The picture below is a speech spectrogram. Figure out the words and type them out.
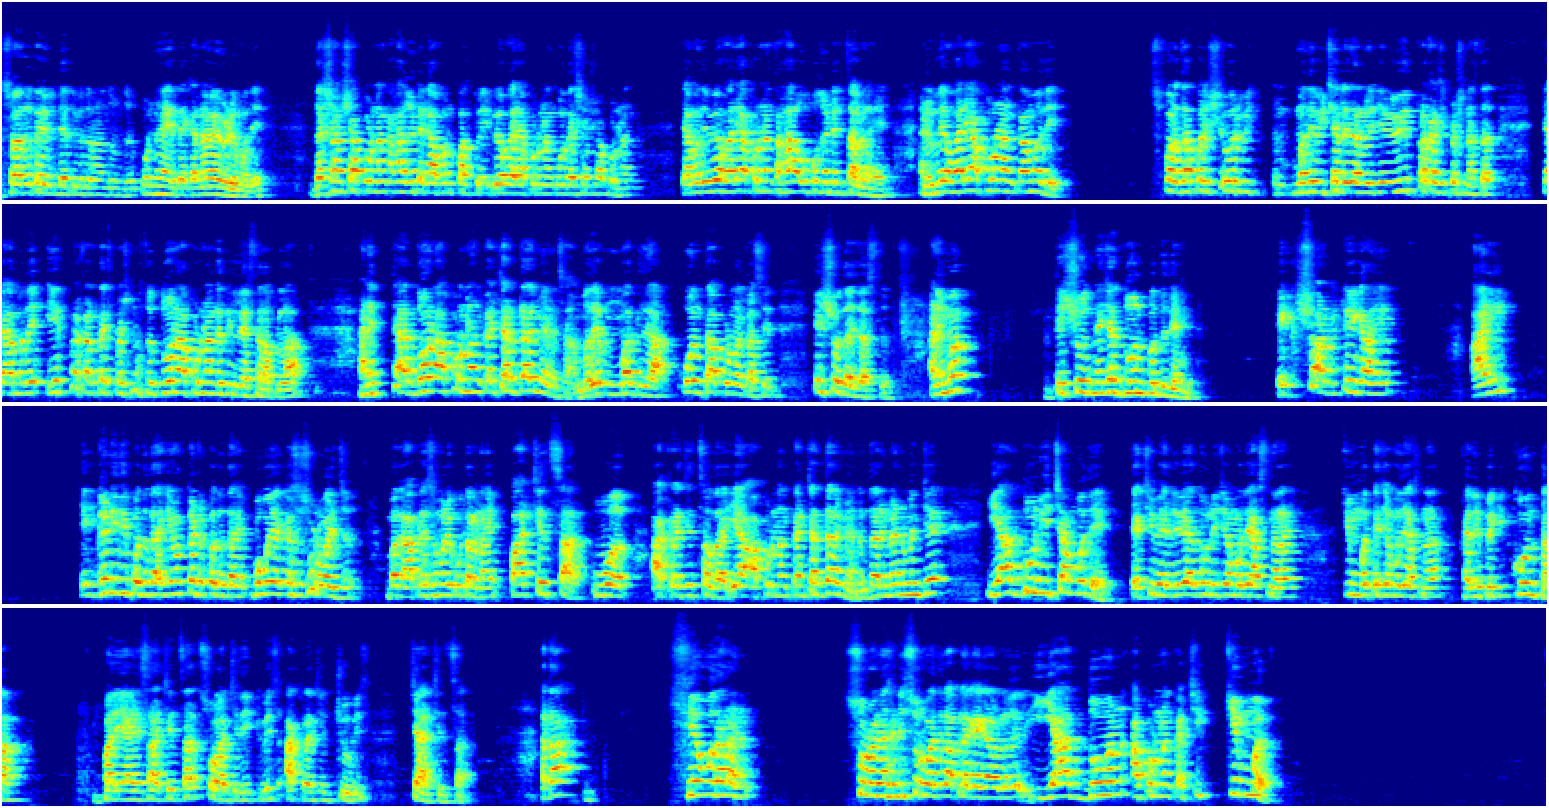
स्वागत आहे विद्यार्थी मित्रांनो तुमचं. पुन्हा एकदा एका नव्या व्हिडिओमध्ये. दशांश अपूर्णांक हा घटक आपण पाहतोय. व्यवहारी अपूर्णांक व दशांश अपूर्णांक. त्यामध्ये व्यवहारी अपूर्णांक हा उपघटक चालू आहे. आणि व्यवहारी अपूर्णांकामध्ये स्पर्धा परीक्षेवर वि- मध्ये विचारले जाणारे जे विविध प्रकारचे प्रश्न असतात त्यामध्ये एक प्रकारचा एक प्रश्न असतो. दोन अपूर्णांक दिले असतात आपला आणि त्या दोन अपूर्णांकाच्या दरम्यानचा मध्ये मधला कोणता अपूर्णांक असेल हे शोधायचं असतं. आणि मग ते शोधण्याच्या दोन पद्धती आहेत. एक शॉर्ट ट्रिक आहे. आणि एक गणिती पद्धत आहे किंवा कट पद्धत आहे. बघूया कसं सोडवायचं. बघा आपल्यासमोर एक उदाहरण आहे. पाचशे सात व अकराशे चौदा या अपूर्णांकांच्या दरम्यान. दरम्यान म्हणजे या दोन्हीच्या मध्ये त्याची व्हॅल्यू या दोन्हीच्या मध्ये असणार आहे. किंमत त्याच्यामध्ये असणार. खालीपैकी कोणता? पर्याय आहे सहाशे सात सोळाशे एकवीस अकराशे चोवीस चारशे सात. आता हे उदाहरण सोडवण्यासाठी सुरुवातीला आपल्याला काय करावं लागेल? या दोन अपूर्णांकाची किंमत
